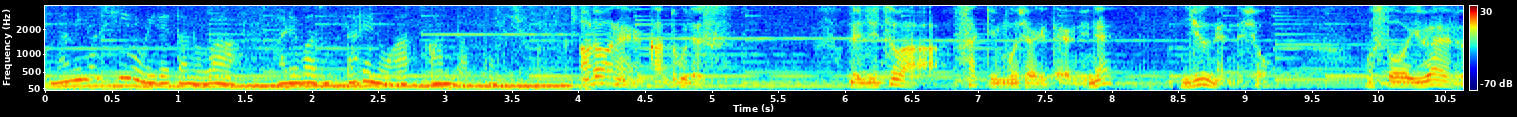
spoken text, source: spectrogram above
津波のシーンを入れたのはあれは誰の案だったんでしょうか？あれはね監督です。で実はさっき申し上げたようにね10年でしょそういわゆる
